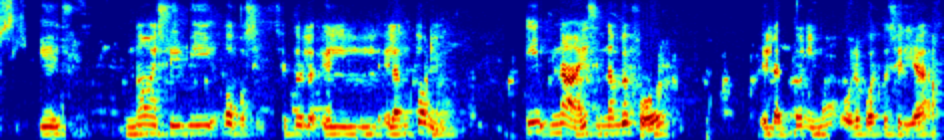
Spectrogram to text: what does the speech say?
sí. is noisy, the opposite, ¿cierto? El, el, el antónimo. Y nice, number four, el antónimo o lo opuesto sería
